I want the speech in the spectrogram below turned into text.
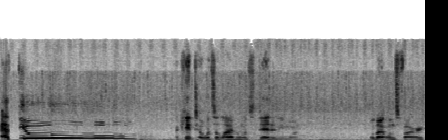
F you! I can't tell what's alive and what's dead anymore. Well, that one's fiery.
